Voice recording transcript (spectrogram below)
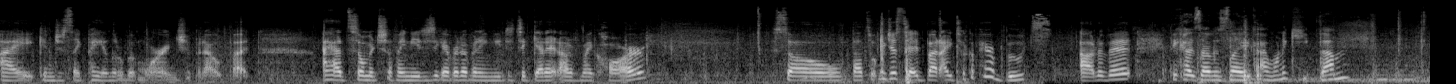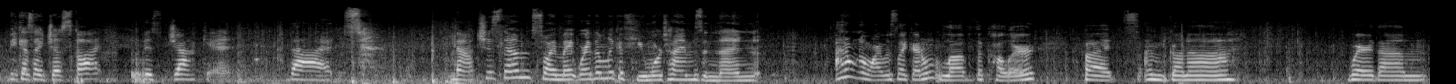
I can just like pay a little bit more and ship it out. But I had so much stuff I needed to get rid of and I needed to get it out of my car. So that's what we just did. But I took a pair of boots out of it because I was like I want to keep them because I just got this jacket that matches them so I might wear them like a few more times and then I don't know I was like I don't love the color but I'm gonna wear them.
